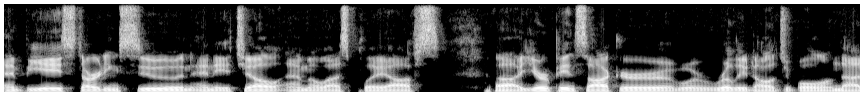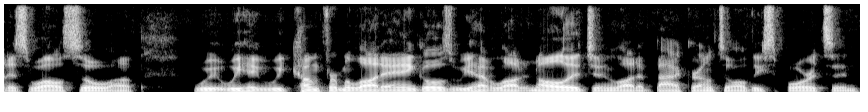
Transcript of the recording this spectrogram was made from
NBA starting soon, NHL, MLS playoffs, uh, European soccer. We're really knowledgeable on that as well. So uh, we we we come from a lot of angles. We have a lot of knowledge and a lot of background to all these sports, and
